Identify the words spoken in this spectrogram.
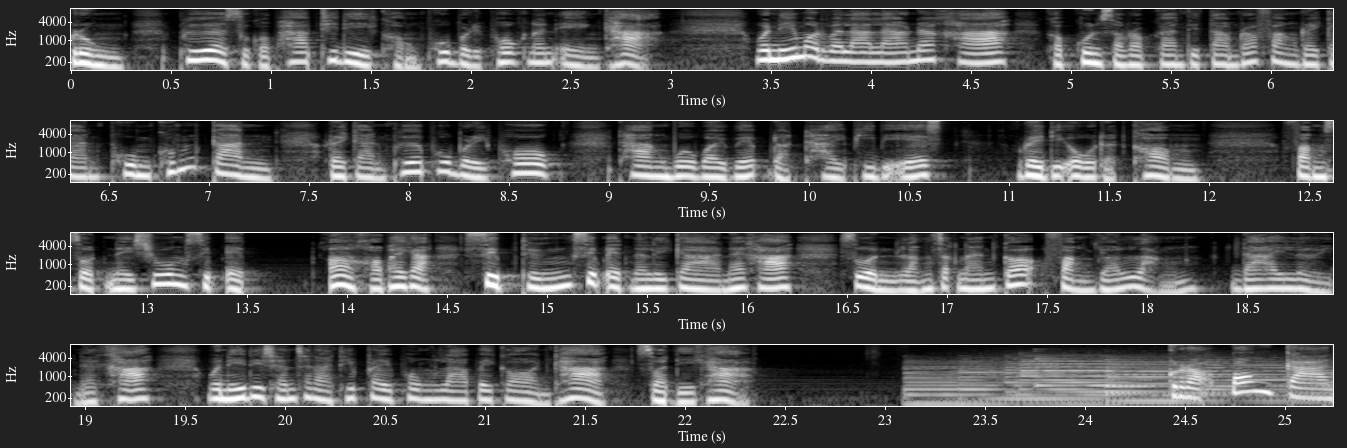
ปรุง เพื่อสุขภาพที่ดีของผู้บริโภคนั่นเองค่ะ วันนี้หมดเวลาแล้วนะคะ ขอบคุณสำหรับการติดตามรับฟังรายการภูมิคุ้มกัน รายการเพื่อผู้บริโภค ทาง www.thaipbsradio.com ฟังสดในช่วง 11ออขออภัยค่ะ 10ถึง11 นาฬิกานะคะ ส่วนหลังจากนั้นก็ฟังย้อนหลังได้เลยนะคะ วันนี้ดิฉันชนะทิพไพรพงศ์ลาไปก่อนค่ะ สวัสดีค่ะ เกราะป้องกัน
